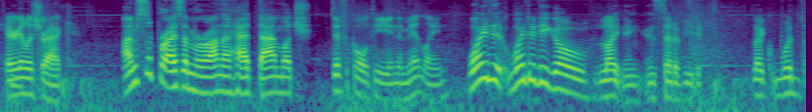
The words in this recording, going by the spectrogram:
Carry Leshrac. I'm surprised that Mirana had that much difficulty in the mid lane. Why did why did he go lightning instead of edict? Like, would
